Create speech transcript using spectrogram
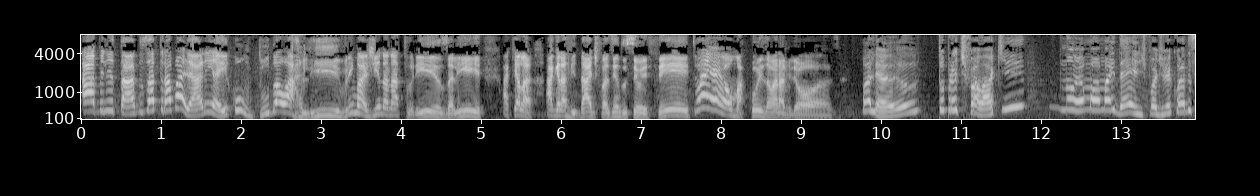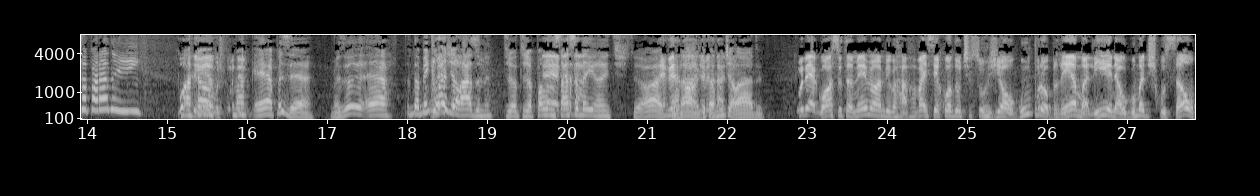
habilitados a trabalharem aí com tudo ao ar livre. Imagina a natureza ali, aquela a gravidade fazendo o seu efeito. É uma coisa maravilhosa. Olha, eu tô pra te falar que não é uma má ideia. A gente pode ver qual é dessa parada aí, hein? Podemos, podemos. É, pois é. Mas eu- é. Ainda bem que O lá é gelado, né? Já, já pra É lançar essa daí antes. Olha, É verdade, não, é aqui tá verdade. muito gelado. O negócio também, meu amigo Rafa, vai ser quando te surgir algum problema ali, né, alguma discussão,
